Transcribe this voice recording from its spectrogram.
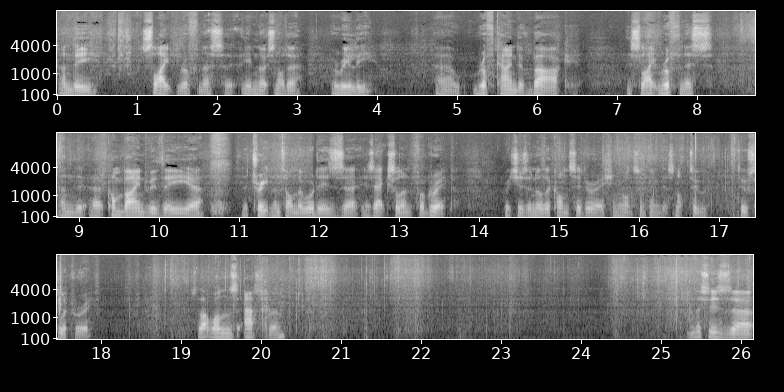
and the slight roughness, even though it's not a, a really uh, rough kind of bark. The slight roughness and the, uh, combined with the uh, the treatment on the wood is uh, is excellent for grip, which is another consideration. You want something that's not too too slippery. So that one's aspen. And this is uh,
